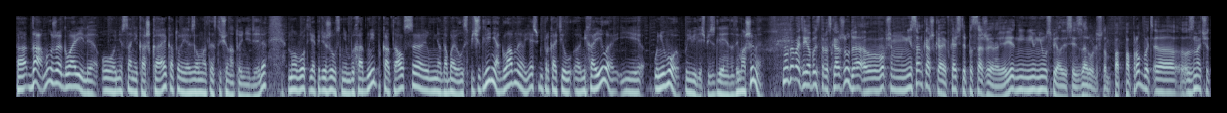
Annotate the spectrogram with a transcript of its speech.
А, да, мы уже говорили о Nissan Qashqai, который я взял на тест еще на той неделе. Но вот я пережил с ним выходные, покатался, и у меня добавилось впечатление. А главное, я сегодня прокатил э, Михаила, и у него появились впечатления от этой машины. Ну, давайте я быстро скажу, да. В общем, Nissan Qashqai в качестве пассажира. Я не, не, не успел я сесть за руль, чтобы по- попробовать. Э, Значит,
